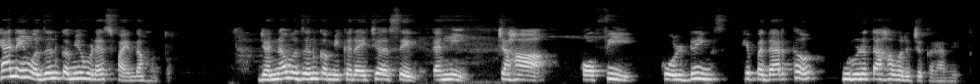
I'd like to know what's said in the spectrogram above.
ह्याने वजन कमी होण्यास फायदा होतो. ज्यांना वजन कमी करायचे असेल त्यांनी चहा कॉफी कोल्ड्रिंक्स हे पदार्थ पूर्णतः वर्ज करावेत.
